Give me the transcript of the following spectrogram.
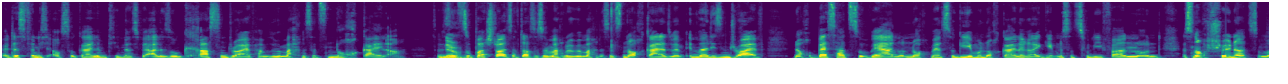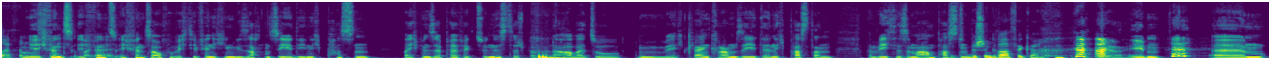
Das finde ich auch so geil im Team, dass wir alle so einen krassen Drive haben. So, wir machen das jetzt noch geiler. So, wir ja. sind super stolz auf das, was wir machen, und wir machen das jetzt noch geiler. Also wir haben immer diesen Drive, noch besser zu werden und noch mehr zu geben und noch geilere Ergebnisse zu liefern und es noch schöner zu machen. Ja, ich finde es ich find's, ich find's auch wichtig, wenn ich irgendwie Sachen sehe, die nicht passen, weil ich bin sehr perfektionistisch bei meiner Arbeit. So, wenn ich Kleinkram sehe, der nicht passt, dann, dann will ich das immer anpassen. Ein bisschen Grafiker. ja, eben. Ähm,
